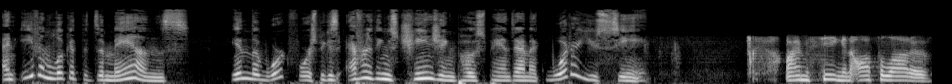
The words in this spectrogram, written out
and even look at the demands in the workforce because everything's changing post pandemic? What are you seeing? I'm seeing an awful lot of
